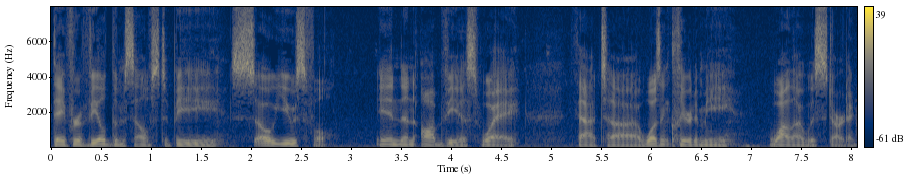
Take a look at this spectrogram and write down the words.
they've revealed themselves to be so useful in an obvious way that uh, wasn't clear to me while I was starting.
